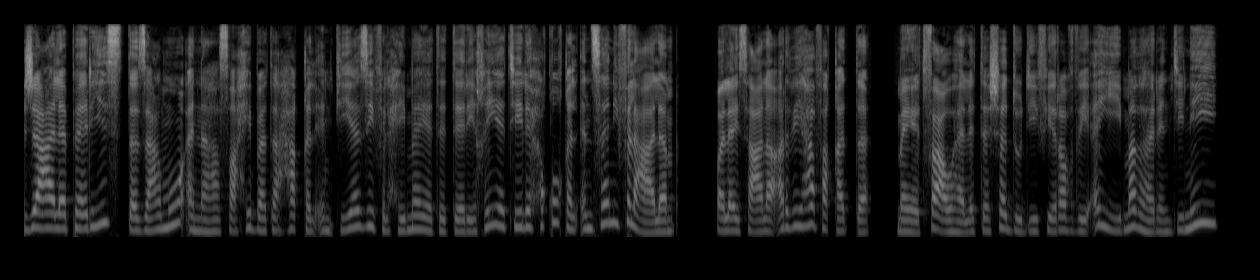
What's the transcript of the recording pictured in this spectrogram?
جعل باريس تزعم أنها صاحبة حق الامتياز في الحماية التاريخية لحقوق الإنسان في العالم وليس على أرضها فقط ما يدفعها للتشدد في رفض أي مظهر ديني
